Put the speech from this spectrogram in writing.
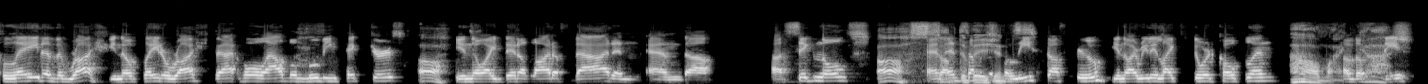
play to the Rush, you know, play to Rush. That whole album, Moving Pictures, Oh, you know, I did a lot of that, and and uh, uh, Signals oh, and then some of the police stuff too. You know, I really liked Stewart Copeland Oh my of the gosh. police.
